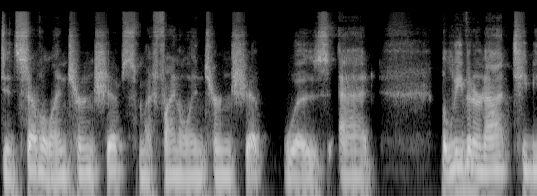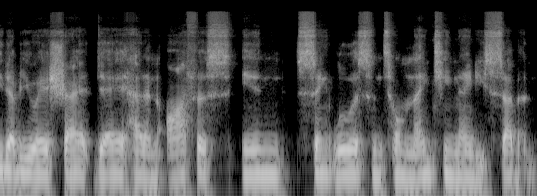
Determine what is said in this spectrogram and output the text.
did several internships. My final internship was at believe it or not, TBWA Chiat Day had an office in St. Louis until 1997.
